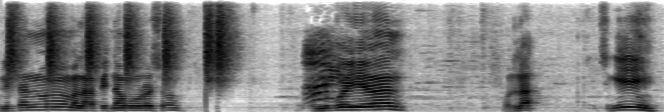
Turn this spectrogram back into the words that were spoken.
Bilisan mo, malapit na oras oh. Ano ba yan? Wala. Sige.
